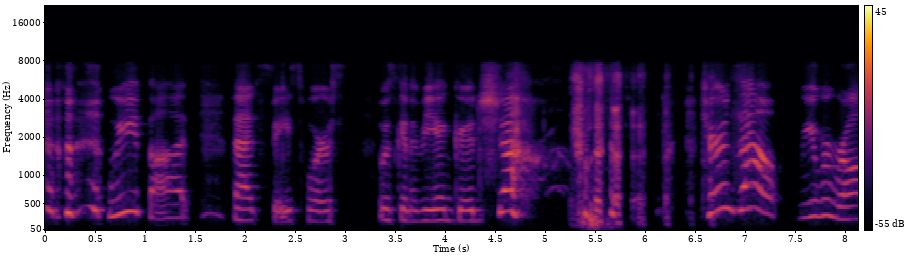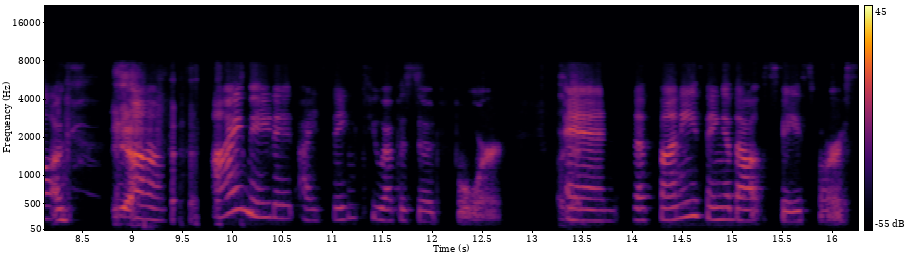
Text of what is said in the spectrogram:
we thought that Space Force was going to be a good show. Turns out we were wrong. yeah. Um, I made it, I think, to episode four. Okay. And the funny thing about Space Force,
